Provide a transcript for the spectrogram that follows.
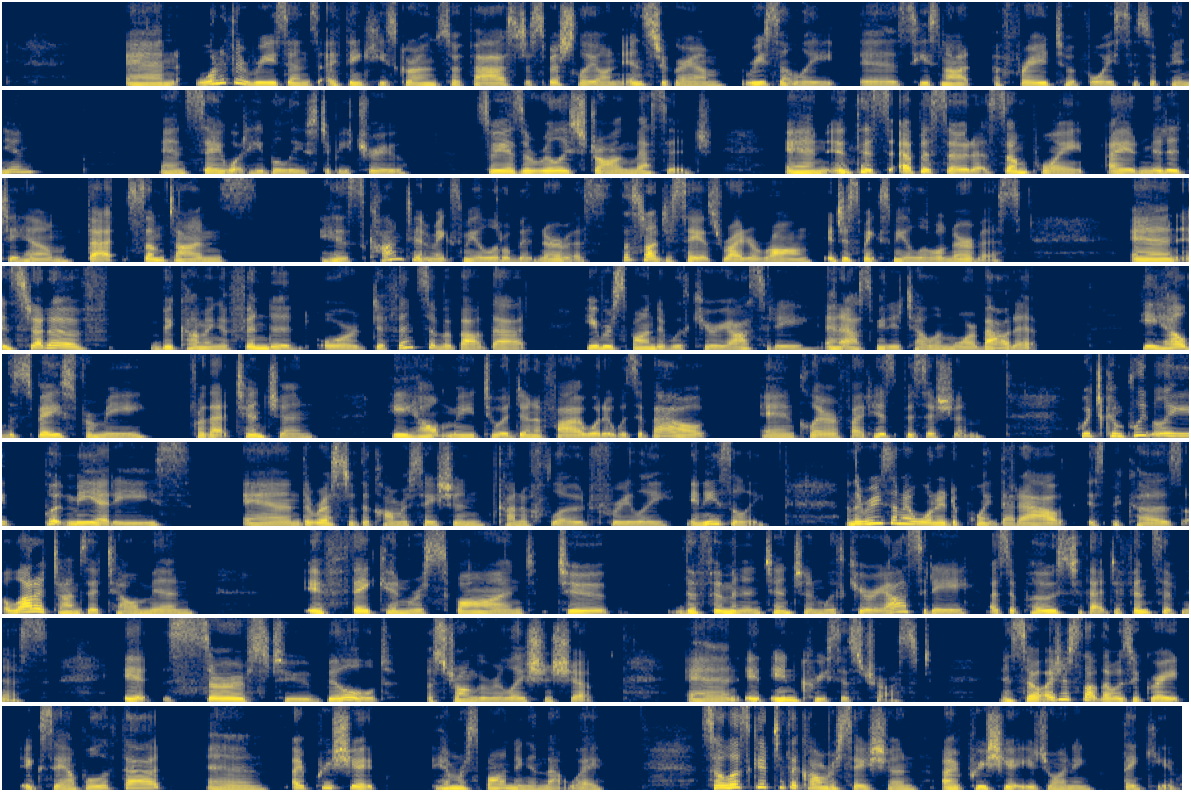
And one of the reasons I think he's grown so fast, especially on Instagram recently, is he's not afraid to voice his opinion and say what he believes to be true. So he has a really strong message. And in this episode, at some point, I admitted to him that sometimes his content makes me a little bit nervous. That's not to say it's right or wrong, it just makes me a little nervous. And instead of becoming offended or defensive about that, he responded with curiosity and asked me to tell him more about it. He held the space for me for that tension he helped me to identify what it was about and clarified his position, which completely put me at ease. And the rest of the conversation kind of flowed freely and easily. And the reason I wanted to point that out is because a lot of times I tell men if they can respond to the feminine tension with curiosity as opposed to that defensiveness, it serves to build a stronger relationship and it increases trust. And so I just thought that was a great example of that. And I appreciate him responding in that way. So let's get to the conversation. I appreciate you joining. Thank you.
